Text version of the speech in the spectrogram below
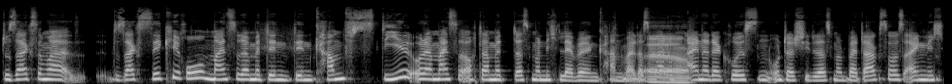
du sagst immer, du sagst Sekiro, meinst du damit den, den Kampfstil oder meinst du auch damit, dass man nicht leveln kann? Weil das war Äh. doch einer der größten Unterschiede, dass man bei Dark Souls eigentlich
